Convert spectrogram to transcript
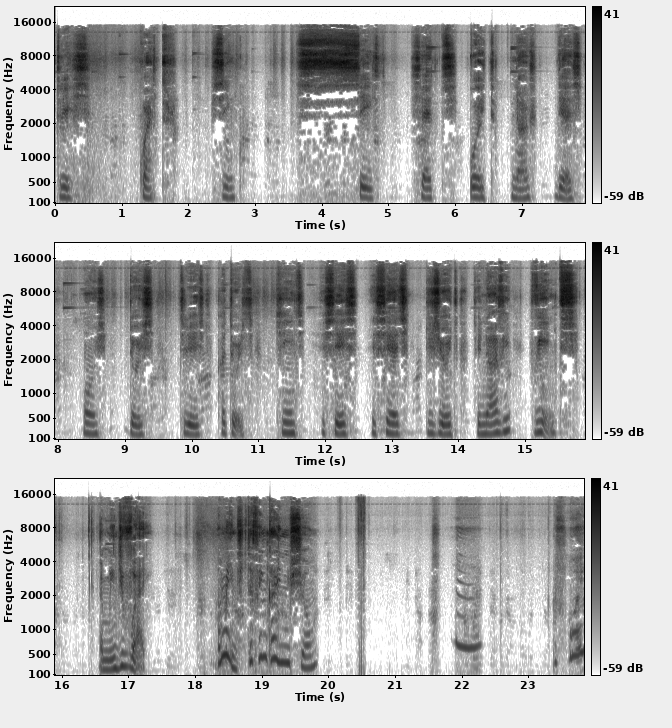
3, 4, 5, 6, 7, 8, 9, 10, 11, 12, 13, 14, 15, 16, 17, 18, 19, 20. A Mindy vai. Ô, Mindy, tá ficando cair no chão? foi?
